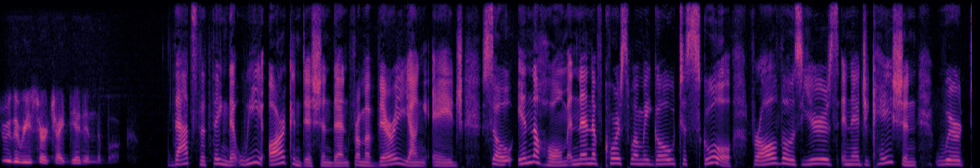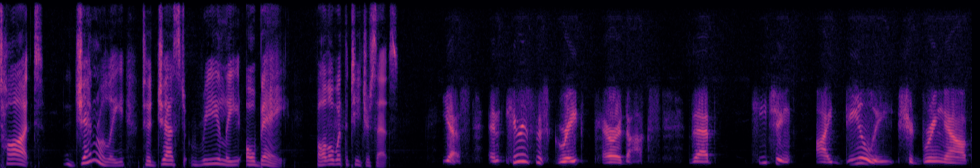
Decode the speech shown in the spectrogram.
through the research I did in the book. that's the thing that we are conditioned then from a very young age. So in the home, and then of course when we go to school for all those years in education, we're taught generally to just really obey, follow what the teacher says. Yes. And here's this great paradox that teaching ideally should bring out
